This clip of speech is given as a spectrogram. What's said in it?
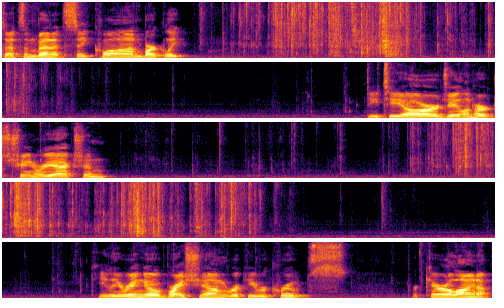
Stetson Bennett, Saquon Barkley. DTR, Jalen Hurts, Chain Reaction. Kelee Ringo, Bryce Young, rookie recruits for Carolina.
